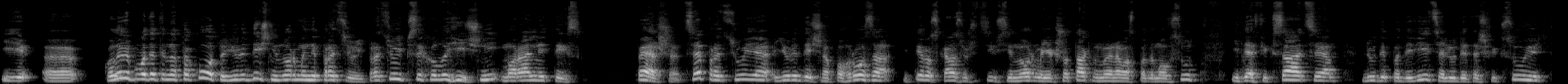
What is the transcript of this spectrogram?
І е, коли ви попадете на такого, то юридичні норми не працюють. Працюють психологічний моральний тиск. Перше, це працює юридична погроза, і ти розказуєш ці всі норми. Якщо так, ми на вас подамо в суд, іде фіксація. Люди подивіться, люди теж фіксують.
